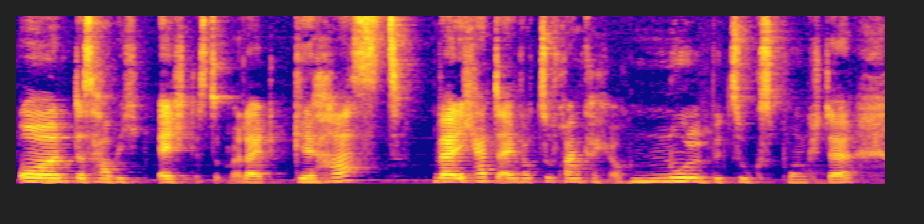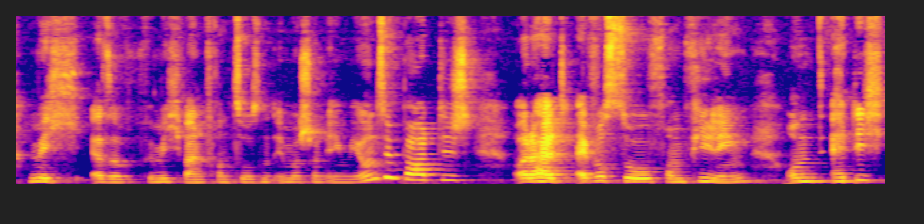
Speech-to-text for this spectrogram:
Und das habe ich echt, es tut mir leid, gehasst. Weil ich hatte einfach zu Frankreich auch null Bezugspunkte. Mich, also für mich waren Franzosen immer schon irgendwie unsympathisch oder halt einfach so vom Feeling. Und hätte ich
